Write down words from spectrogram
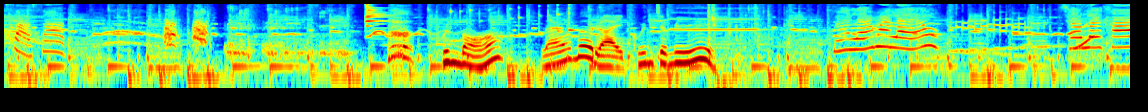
กรักษาสัตว์ คุณหมอ แล้วเมื่อไหร่คุณจะมี มาแล้วมาแล้วเชิญเลยค่ะ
